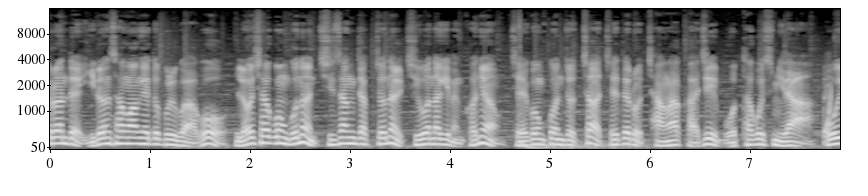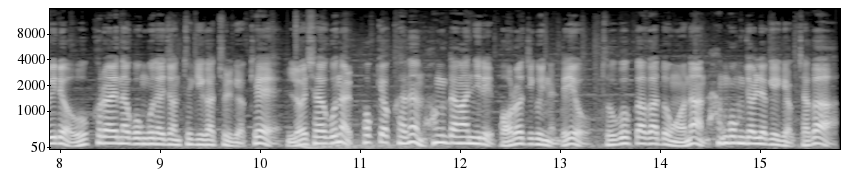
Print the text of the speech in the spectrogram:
그런데 이런 상황에도 불구하고 러시아 공군은 지상작전을 지원하기는커녕 제공권조차 제대로 장악하지 못하고 있습니다. 오히려 우크라이나 공군의 전투기가 출격해 러시아군을 폭격하는 황당한 일이 벌어지고 있는데요. 두 국가가 동원한 항공전력의 격차가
